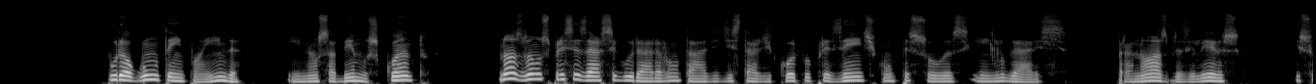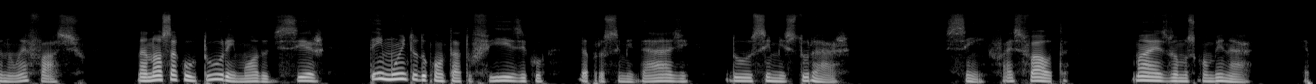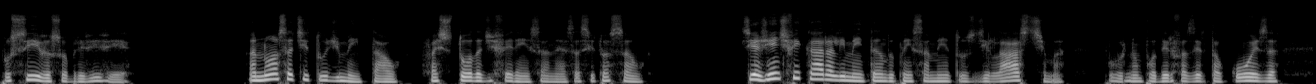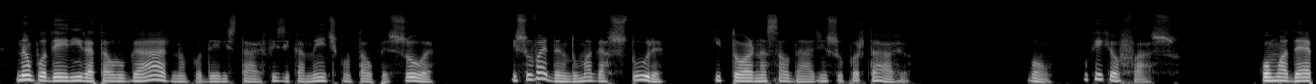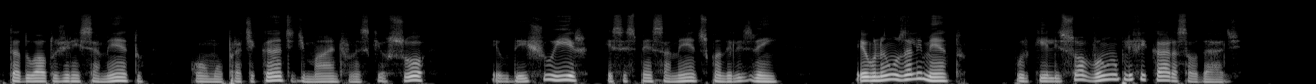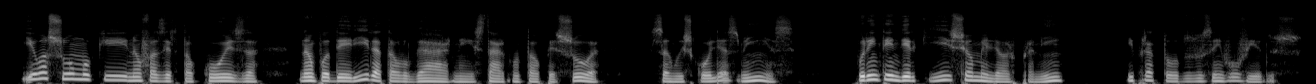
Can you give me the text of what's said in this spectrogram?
Por algum tempo ainda, e não sabemos quanto, nós vamos precisar segurar a vontade de estar de corpo presente com pessoas e em lugares. Para nós, brasileiros, isso não é fácil. Na nossa cultura e modo de ser, tem muito do contato físico, da proximidade, do se misturar. Sim, faz falta, mas vamos combinar, é possível sobreviver. A nossa atitude mental faz toda a diferença nessa situação. Se a gente ficar alimentando pensamentos de lástima por não poder fazer tal coisa, não poder ir a tal lugar, não poder estar fisicamente com tal pessoa, isso vai dando uma gastura que torna a saudade insuportável. Bom, o que, que eu faço? Como adepta do autogerenciamento, como praticante de mindfulness que eu sou, eu deixo ir esses pensamentos quando eles vêm. Eu não os alimento, porque eles só vão amplificar a saudade. E eu assumo que não fazer tal coisa, não poder ir a tal lugar, nem estar com tal pessoa, são escolhas minhas, por entender que isso é o melhor para mim e para todos os envolvidos.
